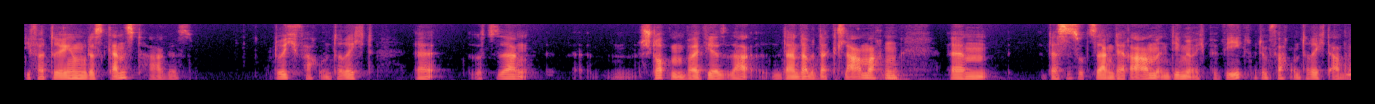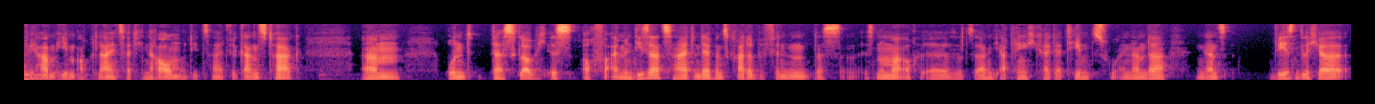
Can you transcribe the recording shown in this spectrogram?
die Verdrängung des Ganztages durch Fachunterricht äh, sozusagen äh, stoppen, weil wir dann damit da klar machen, ähm, das ist sozusagen der Rahmen, in dem ihr euch bewegt mit dem Fachunterricht, aber wir haben eben auch gleichzeitig einen Raum und die Zeit für Ganztag. Ähm, und das, glaube ich, ist auch vor allem in dieser Zeit, in der wir uns gerade befinden, das ist nun mal auch äh, sozusagen die Abhängigkeit der Themen zueinander ein ganz wesentlicher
